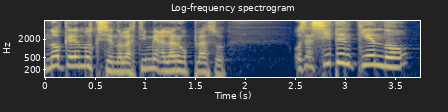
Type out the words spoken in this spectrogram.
no queremos que se nos lastime a largo plazo. O sea, sí te entiendo,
